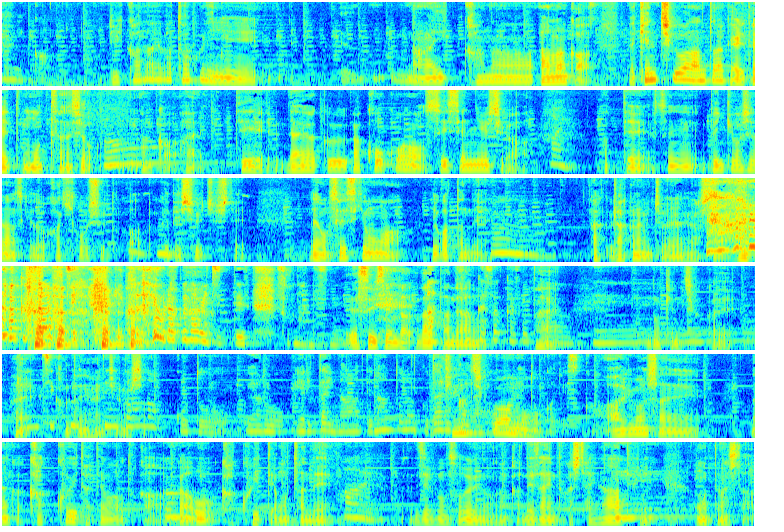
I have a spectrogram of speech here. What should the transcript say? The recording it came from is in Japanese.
何か？理科大は特にないかな。あなんか建築はなんとなくやりたいと思ってたんですよ。なんかはい。で大学あ高校の推薦入試がはいあって普通に勉強はしてたんですけど夏季講習とかで集中して、でも成績もまあ良かったんで、うん。楽楽な道を選びました。楽な道理科大を楽な道ってそうなんですね。で推薦だだったんであのはい。の建築家で、はい。簡単に入っちゃいました。ことをやろうやりたいなってなんとなく誰かの憧れとかですか？ありましたねなんかかっこいい建物とかが、うん。おかっこいいって思ってたんではい。自分もそういうのをなんかデザインとかしたいなっていうふうに思ってました、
